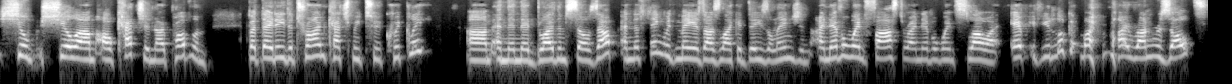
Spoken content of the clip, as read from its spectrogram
She'll, she'll, um, I'll catch her, no problem. But they'd either try and catch me too quickly um, and then they'd blow themselves up. And the thing with me is I was like a diesel engine. I never went faster. I never went slower. If you look at my, my run results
